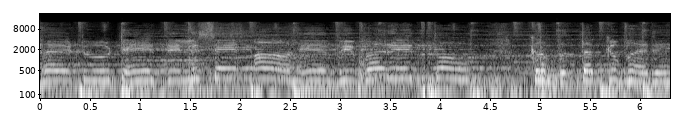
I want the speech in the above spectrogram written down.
है टूटे दिल से आहें भी भरे तो कब तक भरे?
